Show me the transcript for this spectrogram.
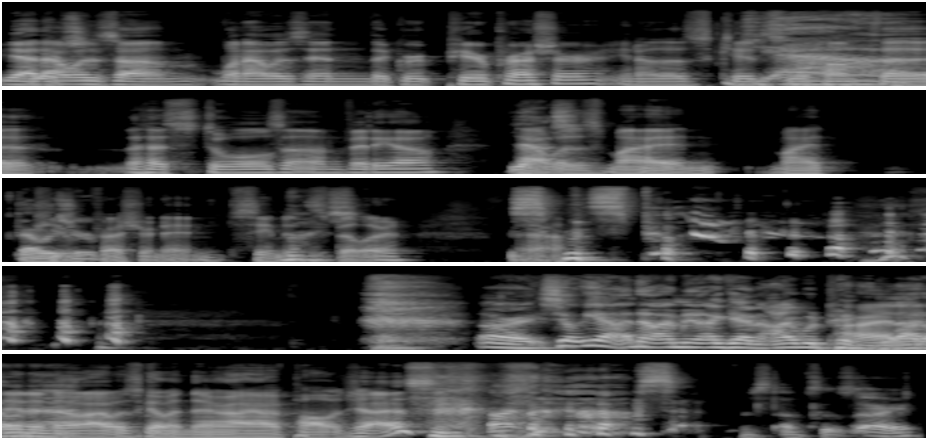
Yeah, that was um when I was in the group peer pressure. You know those kids Yeah. who hump the the stools on video. Yes. That was my my that was your pressure name, Seaman Nice. Spiller. Seaman Spiller. All right, so yeah, no, I mean, again, I would pick. All right, I didn't know I was going there. I apologize. I, am so, I'm so sorry.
